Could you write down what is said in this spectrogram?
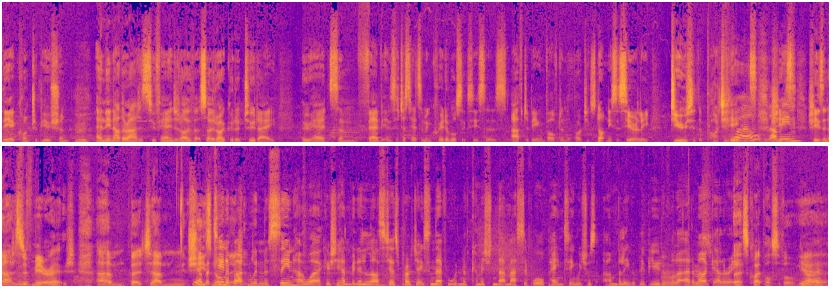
their contribution. Mm. And then other artists who've handed over. So Rokura Ture, who had some fabulous, just had some incredible successes after being involved in the projects. Not necessarily due to the project. Well, I she's, mean- she's an artist of merit, um, but um, she's yeah, but Tina. Barton wouldn't have seen her work if she hadn't been in last year's projects, and therefore wouldn't have commissioned that massive wall painting, which was unbelievably beautiful at Adam yes. Art Gallery. That's quite possible. You Yeah,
